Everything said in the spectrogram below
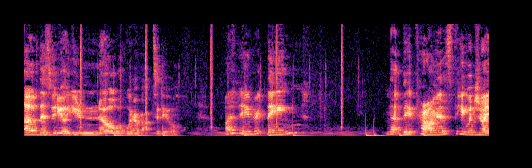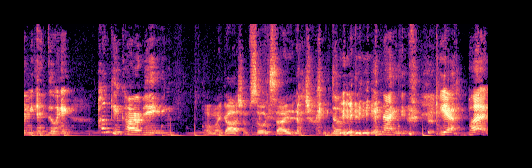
of this video, you know what we're about to do. My favorite thing that they promised he would join me in doing pumpkin carving. Oh my gosh, I'm so excited. I'm joking. Don't nice. Yeah, but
